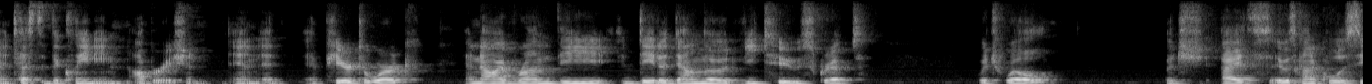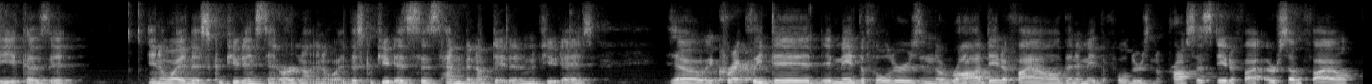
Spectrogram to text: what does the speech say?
I tested the cleaning operation and it appeared to work. And now I've run the data download v2 script which will which I it was kind of cool to see because it in a way this compute instant or not in a way this compute instance hadn't been updated in a few days so it correctly did it made the folders in the raw data file then it made the folders in the process data file or sub file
